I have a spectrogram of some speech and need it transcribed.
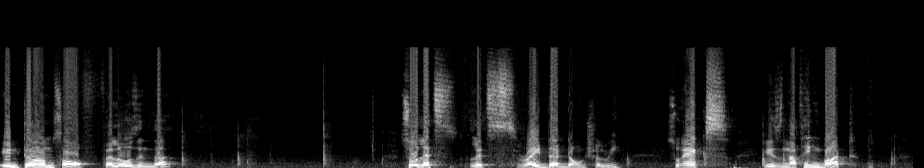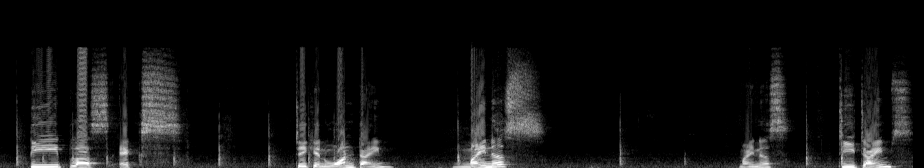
in terms of fellows in the so let's let's write that down shall we? So x is nothing but t plus x taken one time minus minus t times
